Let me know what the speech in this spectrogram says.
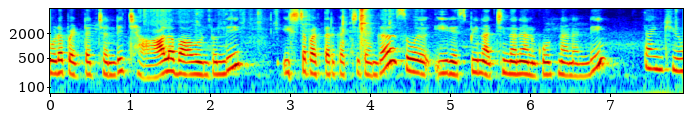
కూడా పెట్టచ్చండి. చాలా బాగుంటుంది. ఇష్టపడతారు ఖచ్చితంగా. సో ఈ రెసిపీ నచ్చిందని అనుకుంటున్నానండి. Thank you.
